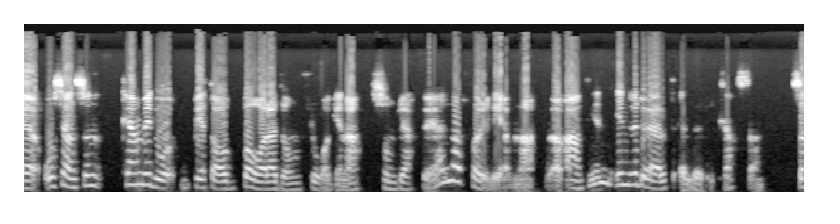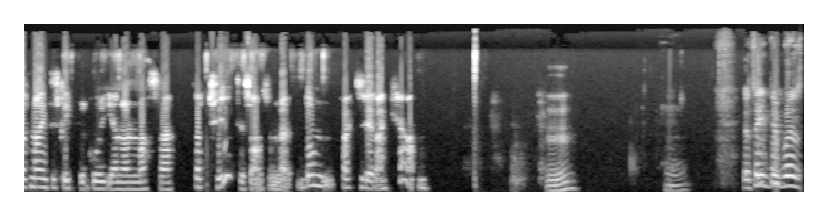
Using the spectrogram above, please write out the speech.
Eh, och sen så kan vi då beta av bara de frågorna som blir aktuella för eleverna, antingen individuellt eller i klassen. Så att man inte slipper gå igenom en massa, ta tid till sånt som de faktiskt redan kan. Mm. Mm. Jag, tänkte på en,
